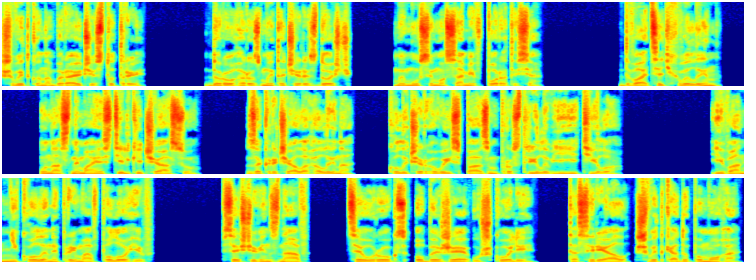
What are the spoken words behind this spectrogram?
швидко набираючи 103. Дорога розмита через дощ. Ми мусимо самі впоратися. Двадцять хвилин? У нас немає стільки часу, закричала Галина, коли черговий спазм прострілив її тіло. Іван ніколи не приймав пологів. Все, що він знав, це урок з ОБЖ у школі та серіал Швидка допомога,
